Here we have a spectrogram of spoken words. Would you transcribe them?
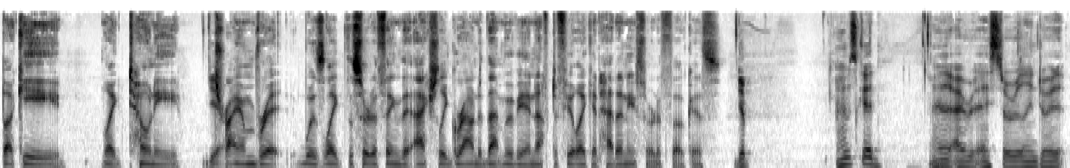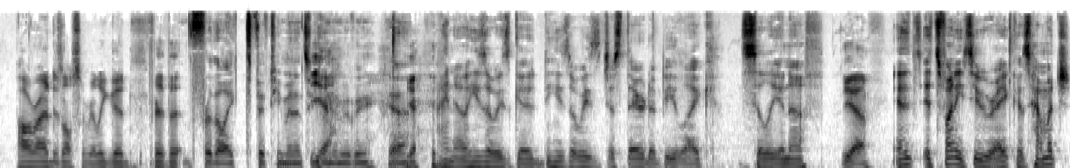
Bucky, like Tony Yeah. triumvirate was like the sort of thing that actually grounded that movie enough to feel like it had any sort of focus. Yep. that was good. I, I, I still really enjoyed it. Paul Rudd is also really good for the. For the like 15 minutes he's Yeah. in the movie, yeah, Yeah. I know he's always good. He's always just there to be like silly enough. Yeah. And it's, it's funny too, right? Because how much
